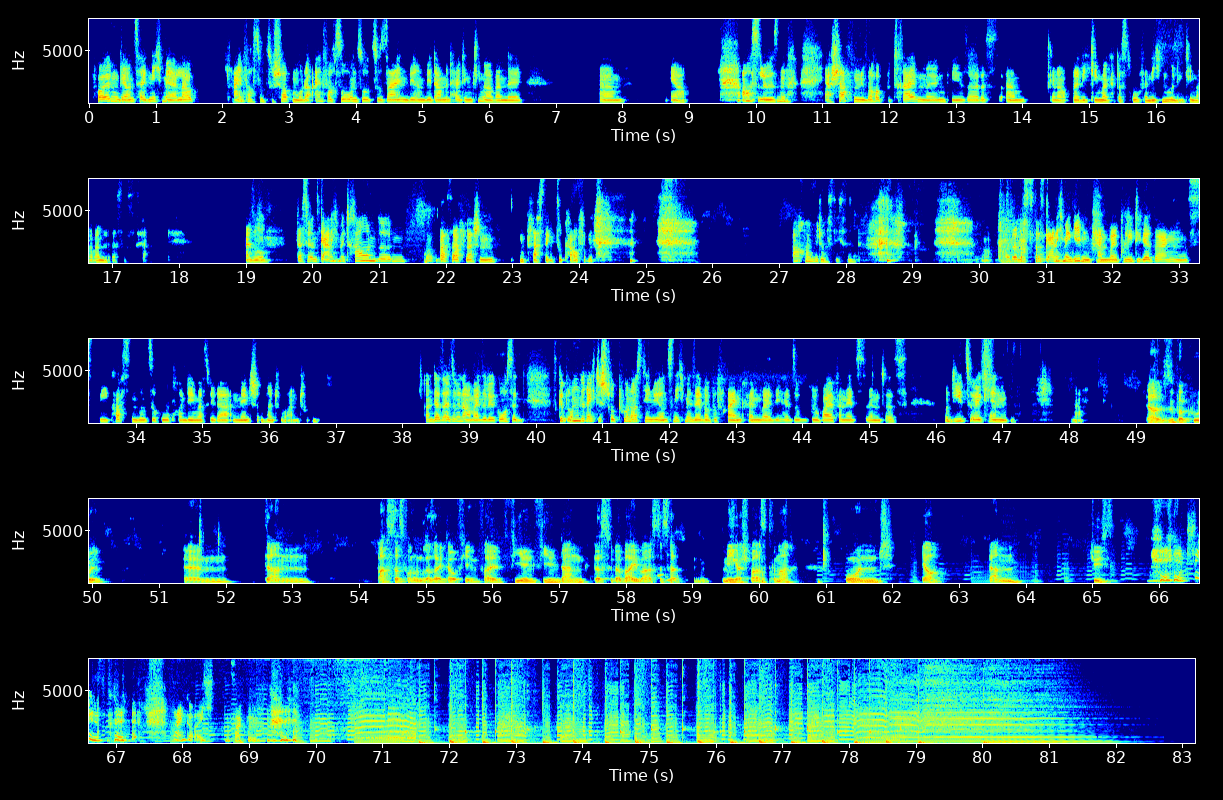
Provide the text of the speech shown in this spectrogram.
folgen, der uns halt nicht mehr erlaubt, einfach so zu shoppen oder einfach so und so zu sein, während wir damit halt den Klimawandel ähm, ja, auslösen, erschaffen, überhaupt betreiben irgendwie. So, das, ähm, genau, oder die Klimakatastrophe, nicht nur den Klimawandel, das ist ja. Also, dass wir uns gar nicht mehr trauen würden, Wasserflaschen in Plastik zu kaufen. Auch wenn wir durstig sind. Oder dass das gar nicht mehr geben kann, weil Politiker sagen, die Kosten sind zu hoch von dem, was wir da an Menschen und Natur antun. Und das also genau, also der große, es gibt ungerechte Strukturen, aus denen wir uns nicht mehr selber befreien können, weil sie halt so global vernetzt sind. Dass, und die zu erkennen, ja. Ja, super cool. Ähm, dann war es das von unserer Seite auf jeden Fall. Vielen, vielen Dank, dass du dabei warst. Das hat mega Spaß gemacht. Und ja, dann tschüss. Tschüss. Danke euch. Das war cool.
